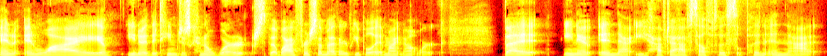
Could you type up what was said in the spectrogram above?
And and why, you know, the team just kind of works, but why for some other people it might not work. But, you know, in that you have to have self-discipline in that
